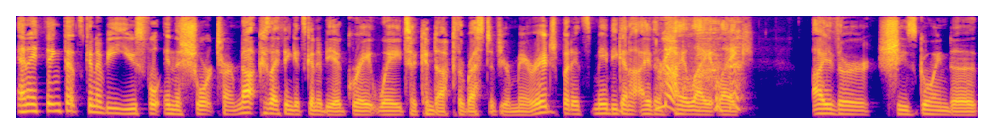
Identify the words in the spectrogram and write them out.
and I think that's going to be useful in the short term. Not because I think it's going to be a great way to conduct the rest of your marriage, but it's maybe going to either No. highlight like either she's going to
